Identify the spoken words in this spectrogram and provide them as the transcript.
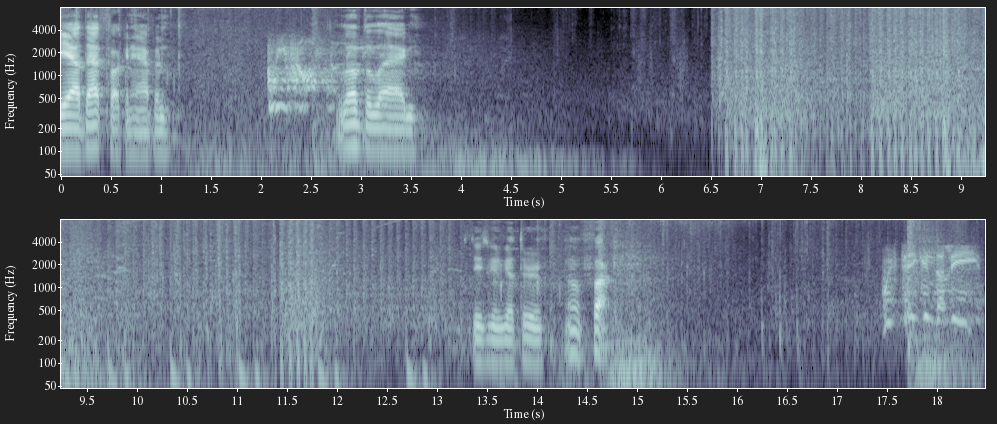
Yeah, that fucking happened. Love the lag. He's gonna go through. Oh fuck. We've taken the lead.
